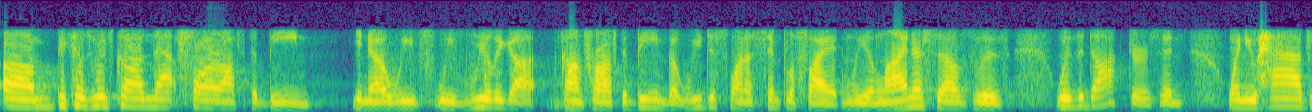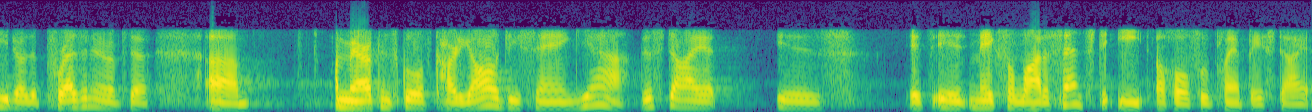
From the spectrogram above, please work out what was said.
um, because we've gone that far off the beam. You know, we've, we've really got, gone far off the beam, but we just want to simplify it and we align ourselves with, with the doctors. And when you have, you know, the president of the, um, American School of Cardiology saying, yeah, this diet is, it, it makes a lot of sense to eat a whole food plant based diet.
